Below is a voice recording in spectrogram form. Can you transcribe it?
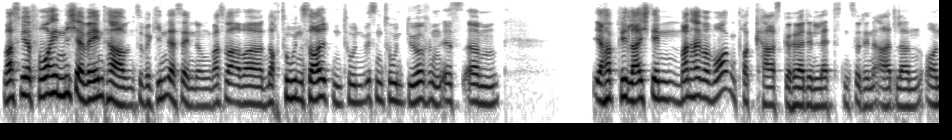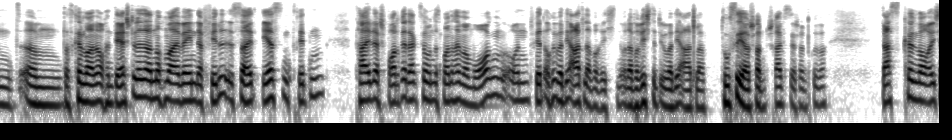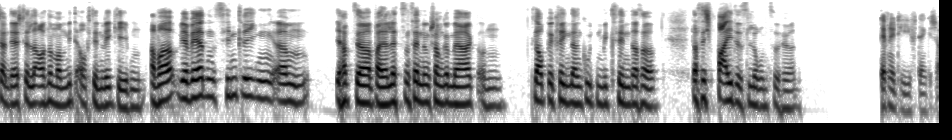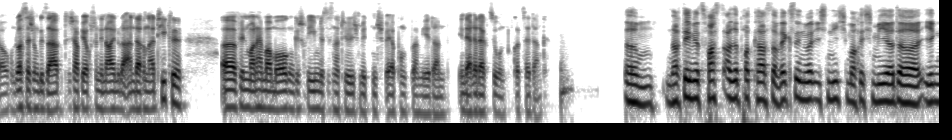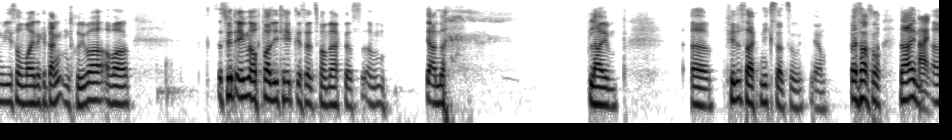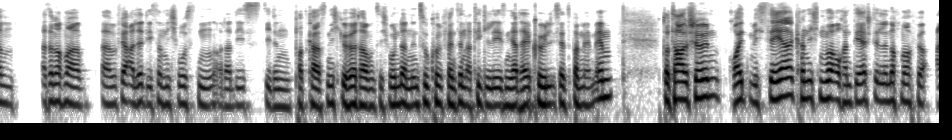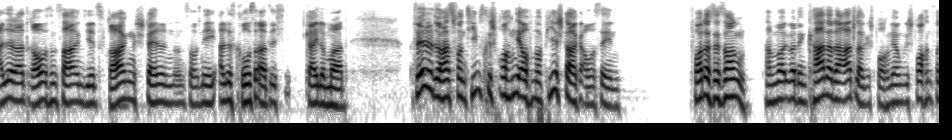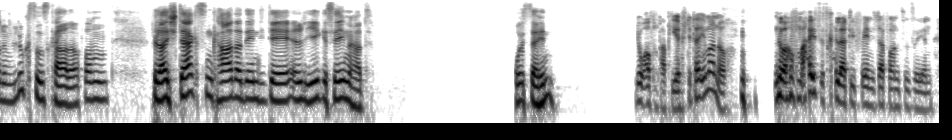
Was wir vorhin nicht erwähnt haben zu Beginn der Sendung, was wir aber noch tun sollten, tun müssen, tun dürfen, ist, ähm, ihr habt vielleicht den Mannheimer Morgen Podcast gehört, den letzten zu den Adlern. Und ähm, das können wir auch an der Stelle dann nochmal erwähnen. Der Phil ist seit 1.3. Teil der Sportredaktion des Mannheimer Morgen und wird auch über die Adler berichten oder berichtet über die Adler. Tust du ja schon, schreibst ja schon drüber das können wir euch an der Stelle auch nochmal mit auf den Weg geben. Aber wir werden es hinkriegen. Ähm, ihr habt es ja bei der letzten Sendung schon gemerkt und glaube, wir kriegen da einen guten Mix hin, dass, er, dass sich beides lohnt zu hören. Definitiv, denke ich auch. Und du hast ja schon gesagt, ich habe ja auch schon den einen oder anderen Artikel äh, für den Mannheimer Morgen geschrieben. Das ist natürlich mit einem Schwerpunkt bei mir dann in der Redaktion, Gott sei Dank. Ähm, nachdem jetzt fast alle Podcaster weg sind, nur ich nicht, mache ich mir da irgendwie so meine Gedanken drüber, aber es wird eben auf Qualität gesetzt, man merkt das. Ähm, die anderen bleiben. Äh, Phil sagt nichts dazu, ja. Besser so. Nein, Nein. Ähm, also nochmal äh, für alle, die es noch nicht wussten oder die's, die den Podcast nicht gehört haben und sich wundern, in Zukunft, wenn sie einen Artikel lesen, ja, der Herr Köhl ist jetzt beim MM total schön, freut mich sehr. Kann ich nur auch an der Stelle nochmal für alle da draußen sagen, die jetzt Fragen stellen und so. Nee, alles großartig, geile Mat. Phil, du hast von Teams gesprochen, die auf dem Papier stark aussehen. Vor der Saison haben wir über den Kader der Adler gesprochen. Wir haben gesprochen von einem Luxuskader, vom vielleicht stärksten Kader, den die DL je gesehen hat. Wo ist der hin? Jo, auf dem Papier steht er immer noch. Nur auf dem Eis ist relativ wenig davon zu sehen.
